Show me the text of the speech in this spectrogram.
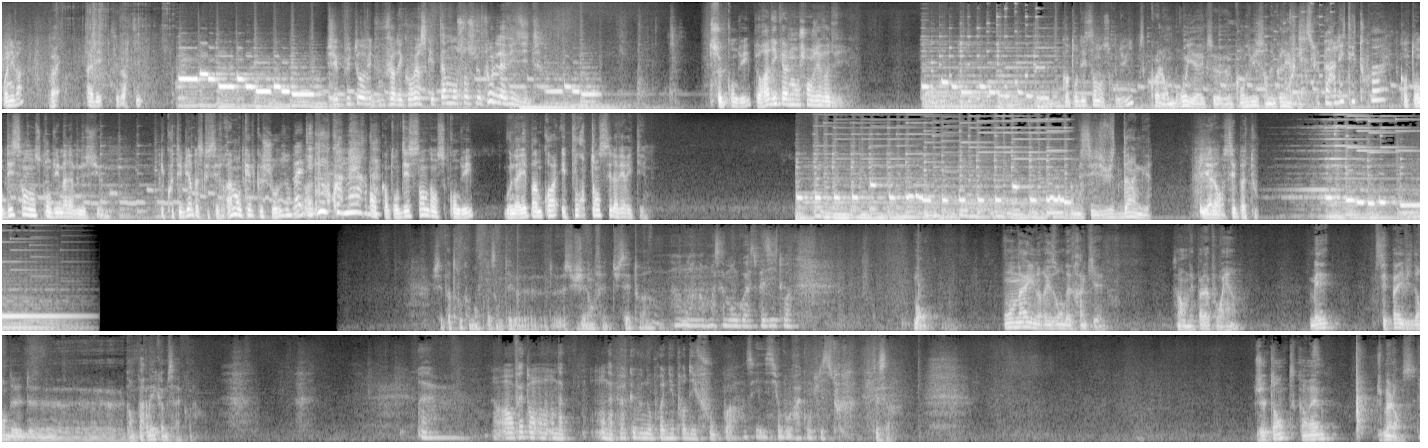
On y va? Ouais. Allez, c'est parti. J'ai plutôt envie de vous faire découvrir ce qui est à mon sens le clou de la visite. Ce conduit peut radicalement changer votre vie. Quand on descend dans ce conduit, C'est quoi l'embrouille avec ce conduit, sans déconner. Laisse-le parler, tais-toi. quand on descend dans ce conduit, madame, monsieur, écoutez bien parce que c'est vraiment quelque chose. Bah, dites-nous quoi, merde. Quand on descend dans ce conduit, vous n'allez pas me croire, et pourtant c'est la vérité. C'est juste dingue. Et alors, c'est pas tout. Je sais pas trop comment présenter le, le sujet en fait, tu sais toi. Non, non, non, moi ça m'angoisse. Vas-y, toi. Bon, on a une raison d'être inquiet. Ça, on n'est pas là pour rien. Mais c'est pas évident de, de- d'en parler comme ça, quoi. En fait, on, on a, on a peur que vous nous preniez pour des fous, quoi, si, on vous raconte l'histoire. C'est ça. Je tente quand même. Je me lance.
